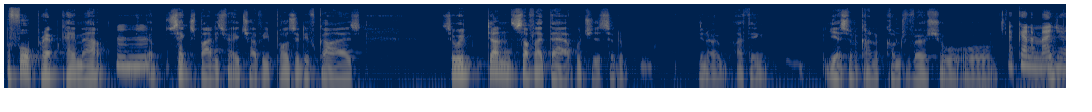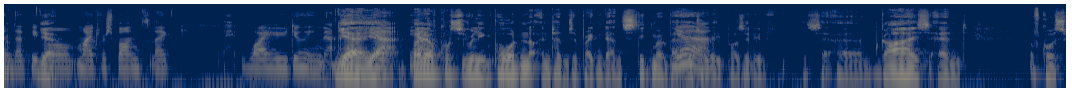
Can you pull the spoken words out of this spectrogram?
before Prep came out. Mm-hmm. uh, sex parties for HIV positive guys. So we've done stuff like that, which is sort of, you know, I think, yeah, sort of kind of controversial or I can imagine that people Yeah. might respond like, "Why are you doing that?" Yeah, yeah. But yeah. of course, it's really important in terms of breaking down stigma about Yeah. HIV positive uh, guys. And of course,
